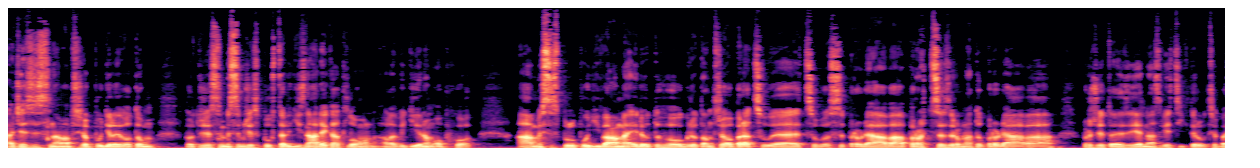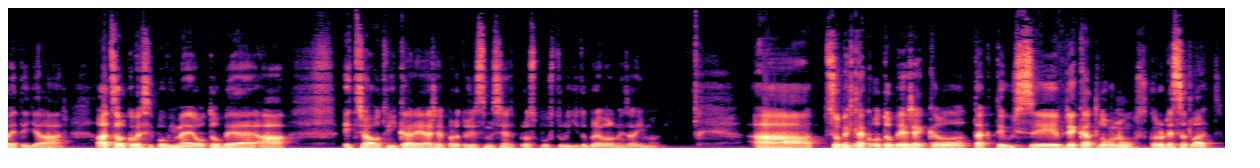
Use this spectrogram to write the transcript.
A že jsi s náma přišel podělit o tom, protože si myslím, že spousta lidí zná Decathlon, ale vidí jenom obchod. A my se spolu podíváme i do toho, kdo tam třeba pracuje, co se prodává, proč se zrovna to prodává, protože to je jedna z věcí, kterou třeba i ty děláš. Ale celkově si povíme i o tobě a i třeba o tvý kariéře, protože si myslím, že pro spoustu lidí to bude velmi zajímavý. A co bych tak o tobě řekl, tak ty už jsi v Decathlonu skoro 10 let.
